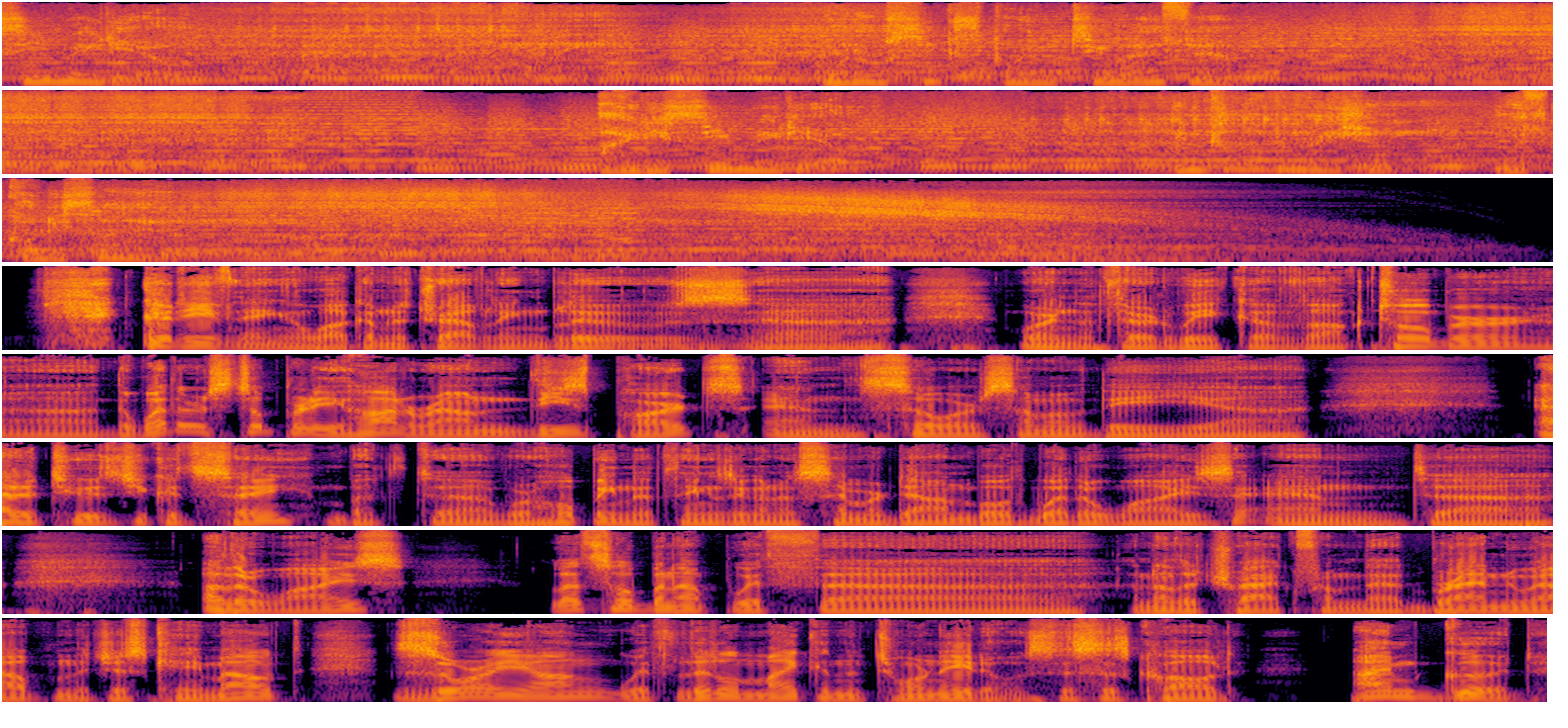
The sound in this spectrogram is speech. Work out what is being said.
IDC Radio, 106.2 FM. IDC Radio, in collaboration with Kol Good evening and welcome to Traveling Blues. Uh, we're in the third week of October. Uh, the weather is still pretty hot around these parts, and so are some of the uh, attitudes, you could say. But uh, we're hoping that things are going to simmer down, both weather wise and uh, otherwise. Let's open up with uh, another track from that brand new album that just came out Zora Young with Little Mike and the Tornadoes. This is called I'm Good.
